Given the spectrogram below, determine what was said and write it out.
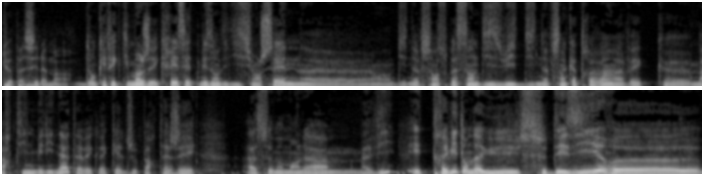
tu as passé la main. Donc effectivement, j'ai créé cette maison d'édition chaîne euh, en 1978-1980 avec euh, Martine Mélinette, avec laquelle je partageais à ce moment-là ma vie. Et très vite, on a eu ce désir, euh,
